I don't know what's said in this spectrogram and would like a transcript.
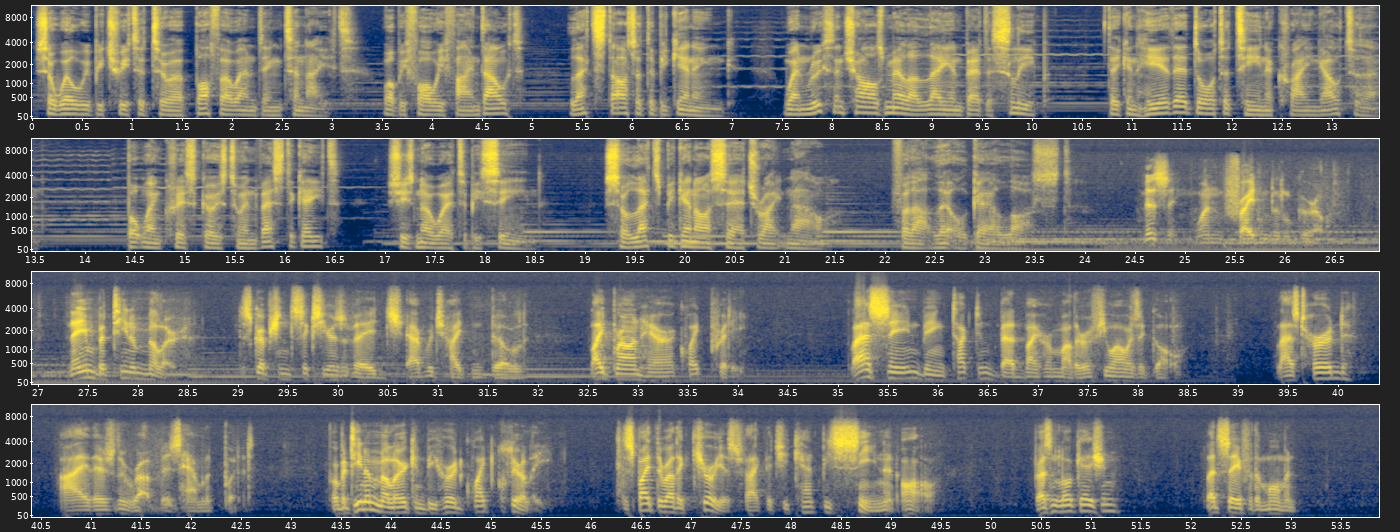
So, will we be treated to a boffo ending tonight? Well, before we find out, let's start at the beginning. When Ruth and Charles Miller lay in bed asleep, they can hear their daughter Tina crying out to them. But when Chris goes to investigate, she's nowhere to be seen. So let's begin our search right now for that little girl lost. Missing one frightened little girl. Name Bettina Miller. Description six years of age, average height and build. Light brown hair, quite pretty. Last seen being tucked in bed by her mother a few hours ago. Last heard, aye, there's the rub, as Hamlet put it. For Bettina Miller can be heard quite clearly, despite the rather curious fact that she can't be seen at all. Present location? Let's say for the moment,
